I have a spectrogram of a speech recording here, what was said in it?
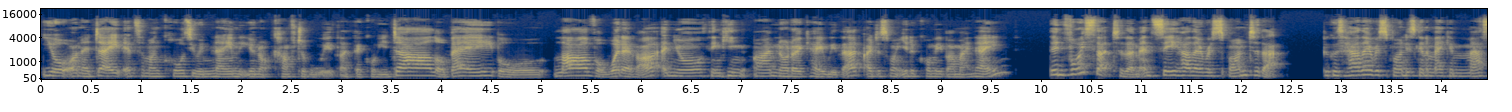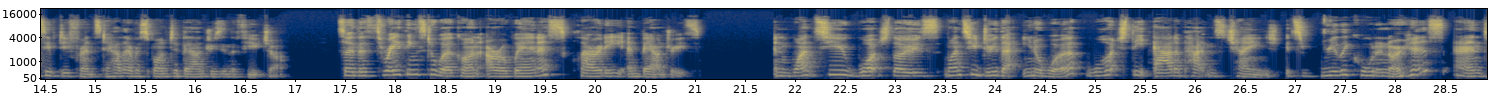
you're on a date and someone calls you a name that you're not comfortable with, like they call you doll or babe or love or whatever, and you're thinking, I'm not okay with that. I just want you to call me by my name. Then voice that to them and see how they respond to that. Because how they respond is going to make a massive difference to how they respond to boundaries in the future. So the three things to work on are awareness, clarity, and boundaries. And once you watch those, once you do that inner work, watch the outer patterns change. It's really cool to notice. And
